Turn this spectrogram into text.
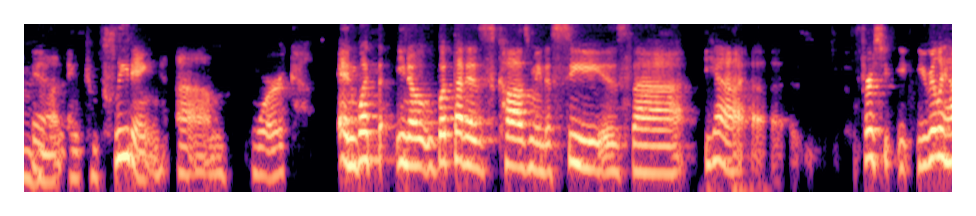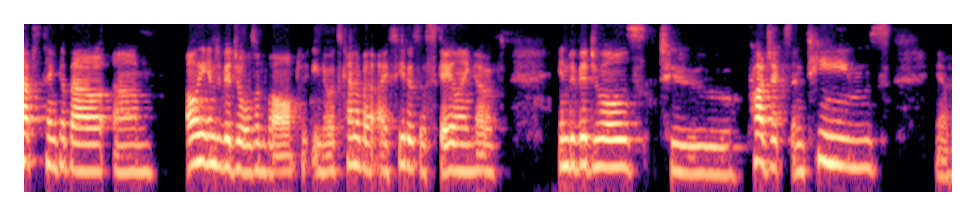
Mhm. and, and completing um, work. And what th- you know, what that has caused me to see is that, yeah, uh, first you, you really have to think about um, all the individuals involved. You know, it's kind of a I see it as a scaling of individuals to projects and teams, you know,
